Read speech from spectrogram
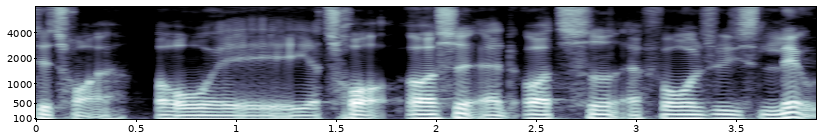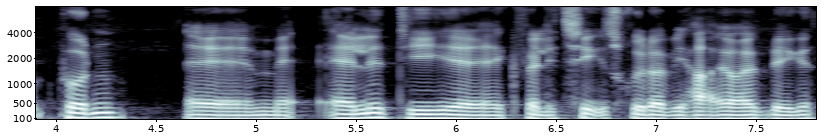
det tror jeg. Og øh, jeg tror også, at oddset er forholdsvis lavt på den, øh, med alle de øh, kvalitetsrytter, vi har i øjeblikket,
